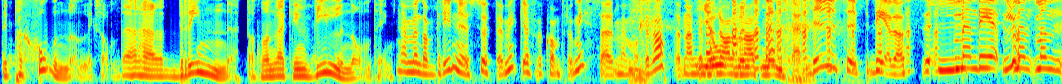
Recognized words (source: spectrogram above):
Det är passionen, liksom. det här brinnet, att man verkligen vill någonting. Nej, men de brinner ju supermycket för kompromisser med Moderaterna, Liberalerna men- och Centern. Det är ju typ deras. Men det, men, men,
